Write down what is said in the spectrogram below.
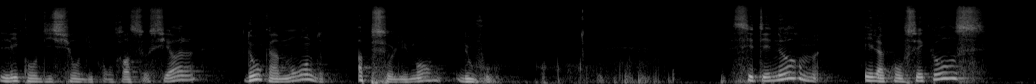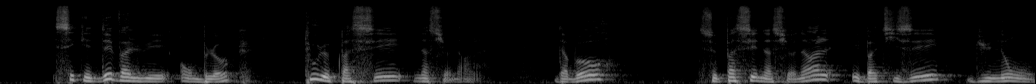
les conditions du contrat social, donc un monde absolument nouveau. C'est énorme et la conséquence, c'est qu'est d'évaluer en bloc tout le passé national. D'abord, ce passé national est baptisé du nom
